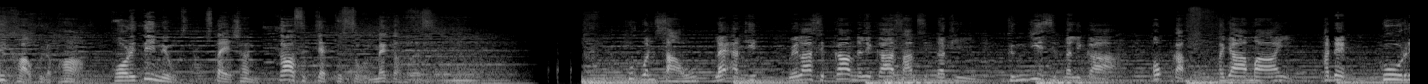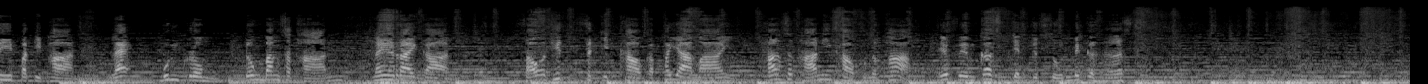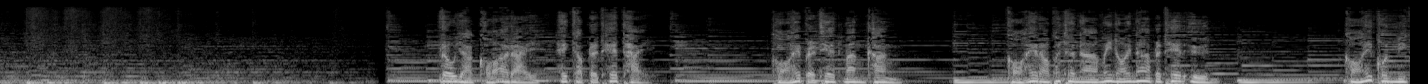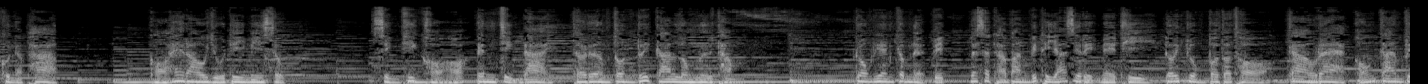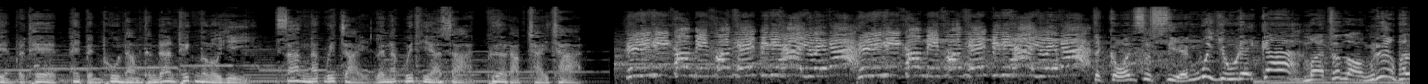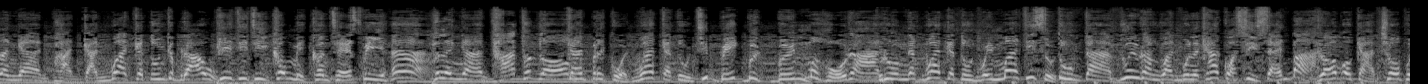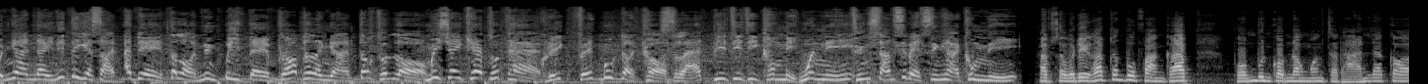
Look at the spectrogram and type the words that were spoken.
นีข่าวคุณภาพ Quality News Station 97.0 MHz ทุกวันเสาร์และอาทิตย์ เวลา 19นาฬิกา30 นาทีถึง 20นาฬิกาพบกับพญาไม้พเด็จภูรีปฏิพานและบุญกรม ดงบังสถาน ในรายการ เสาร์อาทิตย์สกิดข่าวกับพญาไม้ทางสถานีข่าวคุณภาพ FM 97.0 MHz เราอยากขออะไรให้กับประเทศไทย ขอให้ประเทศมั่งคั่ง ขอให้เราพัฒนาไม่น้อยหน้าประเทศอื่น ขอให้คนมีคุณภาพ ขอให้เราอยู่ดีมีสุข สิ่งที่ขอเป็นจริงได้ถ้าเริ่มต้นด้วยการลงมือทำโรงเรียนกำเนิดวิทย์และสถาบันวิทยาสิริเมธี โดยกลุ่มปตทก้าวแรกของการเปลี่ยนประเทศให้เป็นผู้นำทางด้านเทคโนโลยีสร้างนักวิจัยและนักวิทยาศาสตร์เพื่อรับใช้ชาติ ตะโกนสุดเสียงว่ายูเรกามาทดลองเรื่องพลังงานผ่านการวาดการ์ตูนกับเรา PTT Comic Contest ปี 5 พลังงานท้าทดลอง การประกวดวาดการ์ตูนที่บิ๊กบึกบึนมโหฬารรวมนักวาดการ์ตูนไว้มากที่สุด ตูมตามด้วยรางวัลมูลค่ากว่า 4 0 0แสนบาท พร้อมโอกาสโชว์ผลงานในนิตยสารอเดตลอด 1 ปีเต็ม เพราะพลังงานต้องทดลอง ไม่ใช่แค่ทดแทนคลิก facebook.com/pttcomic วันนี้ถึง 31 สิงหาคมนี้ครับสวัสดีครับท่านผู้ฟังครับ ผมบุญกรมนองมังสถาน และก็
